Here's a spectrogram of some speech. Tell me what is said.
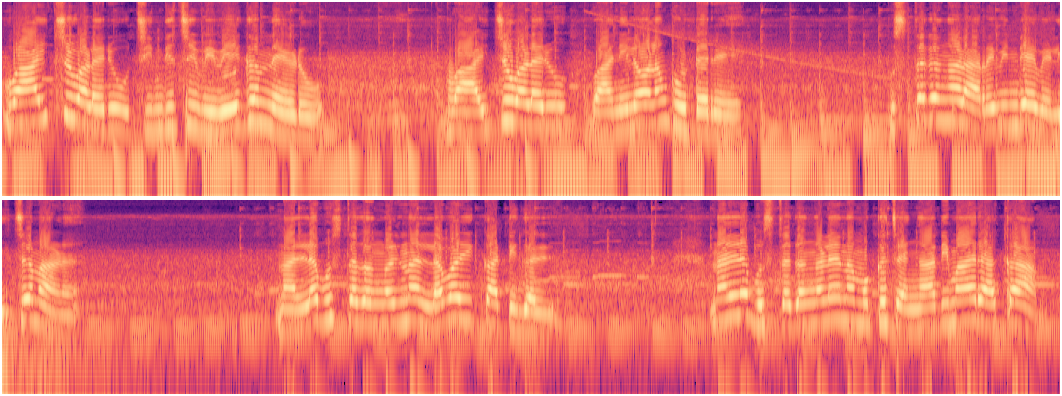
വായിച്ചു വളരൂ ചിന്തിച്ച് വിവേകം നേടൂ. വായിച്ചു വളരൂ വാനിലോളം കൂട്ടരെ. പുസ്തകങ്ങൾ അറിവിന്റെ വെളിച്ചമാണ്. നല്ല പുസ്തകങ്ങൾ നല്ല വഴികാട്ടികൾ. നല്ല പുസ്തകങ്ങളെ നമുക്ക് ചങ്ങാതിമാരാക്കാം.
